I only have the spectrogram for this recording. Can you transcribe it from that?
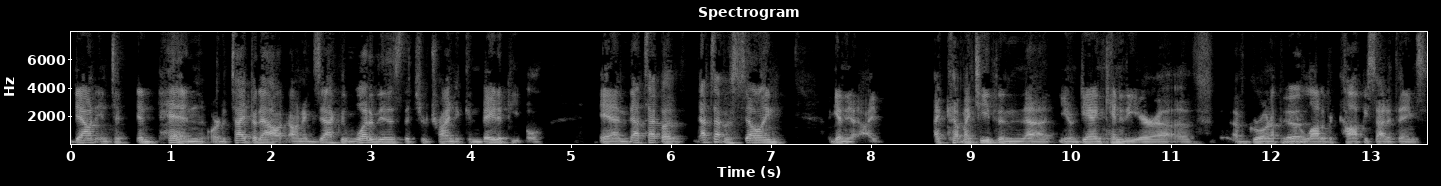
down into in pen or to type it out on exactly what it is that you're trying to convey to people and that type of that type of selling again i i cut my teeth in the you know dan kennedy era of of growing up yeah. a lot of the copy side of things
